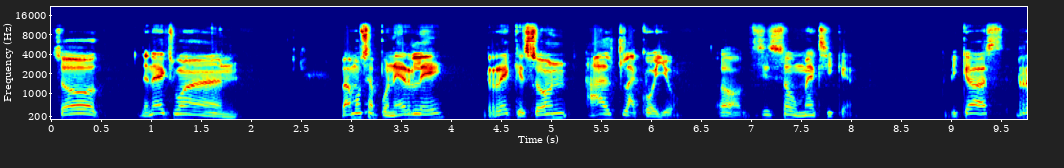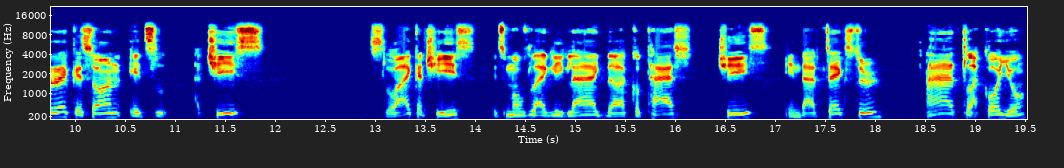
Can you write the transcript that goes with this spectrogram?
So, the next one. Vamos a ponerle requesón al tlacoyo. Oh, this is so Mexican. Because requesón, it's a cheese. It's like a cheese. It's most likely like the cottage cheese in that texture. Ah, tlacoyo,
